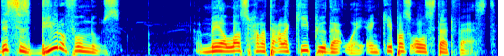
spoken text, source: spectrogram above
this is beautiful news. May Allah subhanahu wa ta'ala keep you that way and keep us all steadfast.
